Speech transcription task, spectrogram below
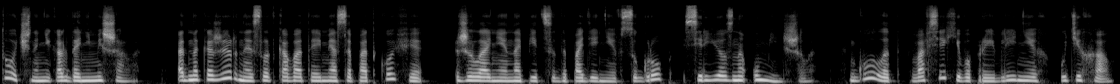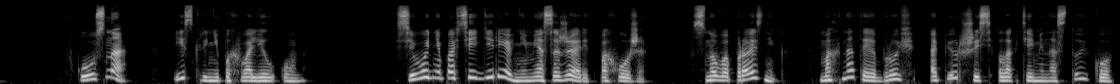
точно никогда не мешало. Однако жирное сладковатое мясо под кофе желание напиться до падения в сугроб серьезно уменьшило. Голод во всех его проявлениях утихал. «Вкусно!» — искренне похвалил он. «Сегодня по всей деревне мясо жарит, похоже. Снова праздник?» Мохнатая бровь, опёршись локтями на стойку,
